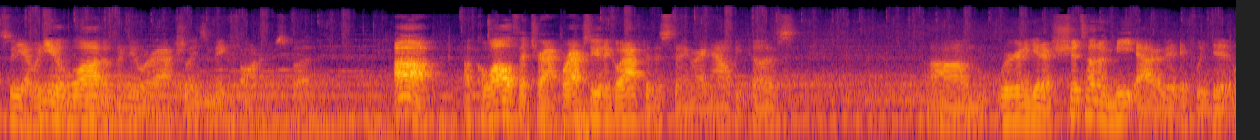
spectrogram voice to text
So yeah, we need a lot of manure actually to make farms, but... Ah! A Koalefant track. We're actually going to go after this thing right now because um, we're going to get a shit ton of meat out of it if we do.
